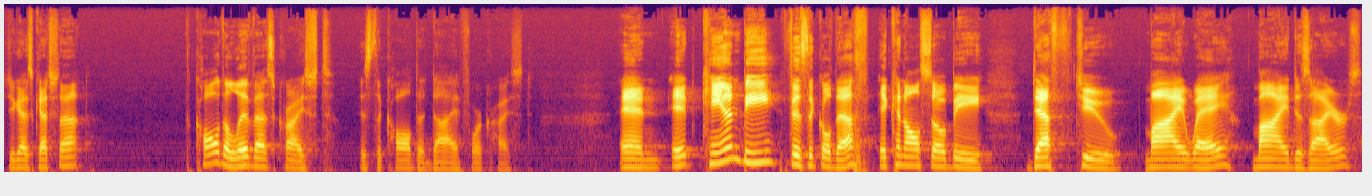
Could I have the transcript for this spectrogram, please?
Did you guys catch that? The call to live as Christ is the call to die for Christ. And it can be physical death, it can also be death to my way, my desires,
